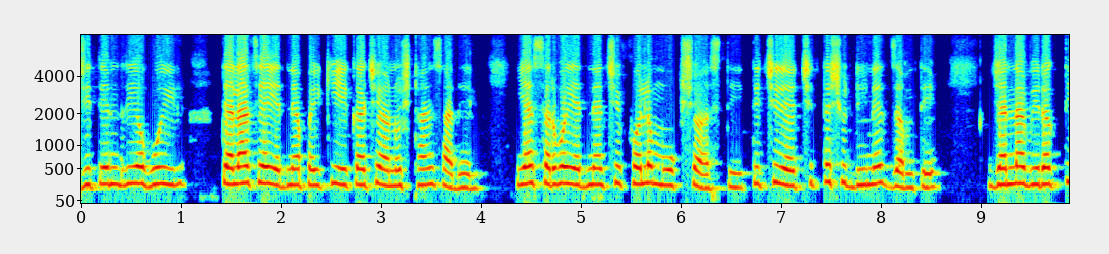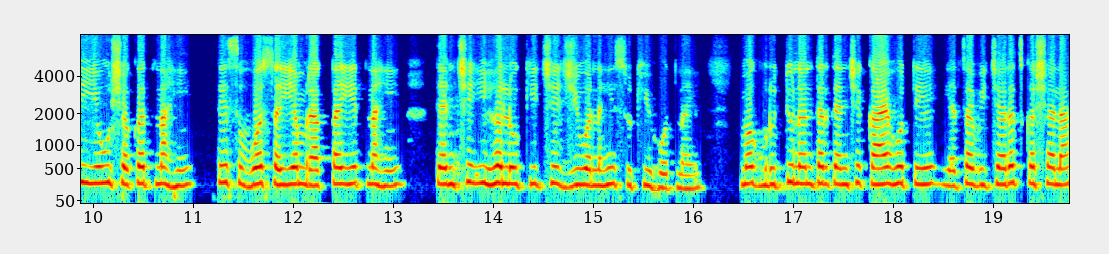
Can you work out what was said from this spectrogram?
जितेंद्रिय होईल त्यालाच या यज्ञापैकी एकाचे अनुष्ठान साधेल. या सर्व यज्ञाचे फल मोक्ष असते. ते चित्तशुद्धीनेच जमते. ज्यांना विरक्ती येऊ शकत नाही ते व संयम राखता येत नाही. त्यांचे इहलोकीचे जीवनही सुखी होत नाही. मग मृत्यूनंतर त्यांचे काय होते याचा विचारच कशाला?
